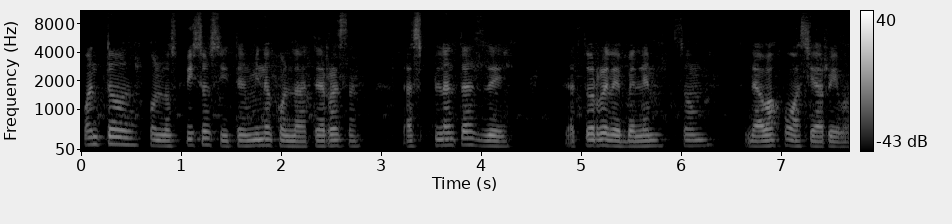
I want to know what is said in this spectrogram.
cuanto con los pisos y termina con la terraza. Las plantas de la torre de Belén son de abajo hacia arriba.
